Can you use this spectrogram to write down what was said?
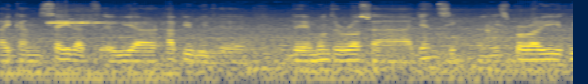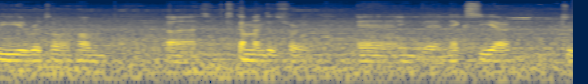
I can say that we are happy with uh, the Monte Rosa agency. And it's probably we return home uh, to Kathmandu, sorry, in the next year to,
